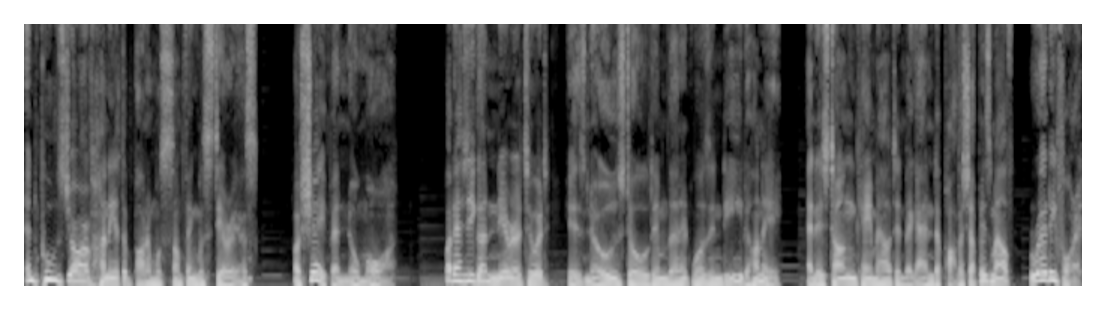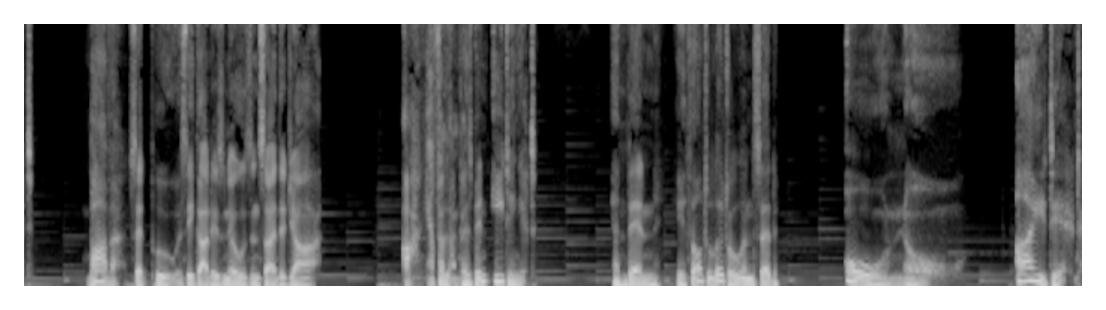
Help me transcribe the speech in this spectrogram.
and Pooh's jar of honey at the bottom was something mysterious, a shape and no more. But as he got nearer to it, his nose told him that it was indeed honey, and his tongue came out and began to polish up his mouth, ready for it. Bother, said Pooh as he got his nose inside the jar. Ah, a heffalump has been eating it. And then he thought a little and said, Oh no, I did.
